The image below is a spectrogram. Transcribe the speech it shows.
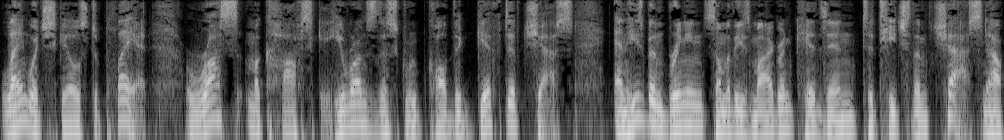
language skills to play it. Russ Makofsky, he runs this group called the Gift of Chess, and he's been bringing some of these migrant kids in to teach them chess. Now,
